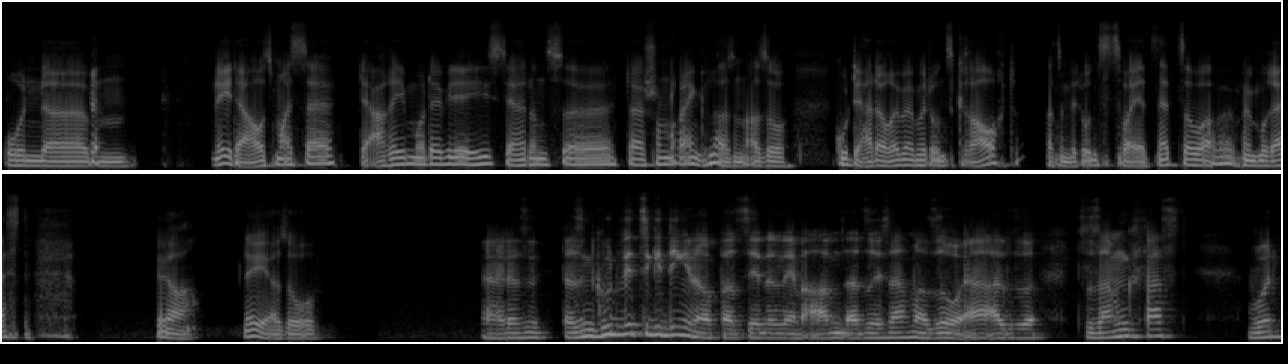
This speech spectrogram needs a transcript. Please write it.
Und ähm, nee, der Hausmeister, der Arim oder wie der hieß, der hat uns äh, da schon reingelassen. Also gut, der hat auch immer mit uns geraucht, also mit uns zwar jetzt nicht so, aber mit dem Rest. Ja, nee, also. Ja, das, das sind gut witzige Dinge noch passiert an dem Abend. Also ich sag mal so, ja, also zusammengefasst wurde,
